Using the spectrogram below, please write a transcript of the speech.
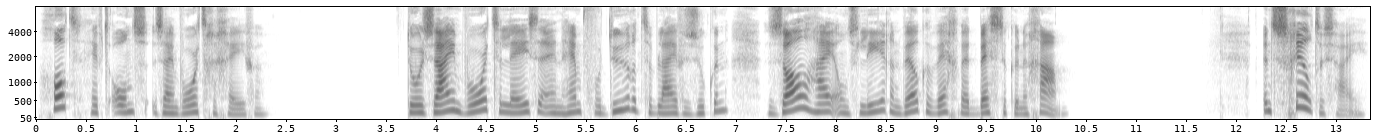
God heeft ons zijn woord gegeven. Door zijn woord te lezen en hem voortdurend te blijven zoeken, zal hij ons leren welke weg we het beste kunnen gaan. Een schild is hij,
